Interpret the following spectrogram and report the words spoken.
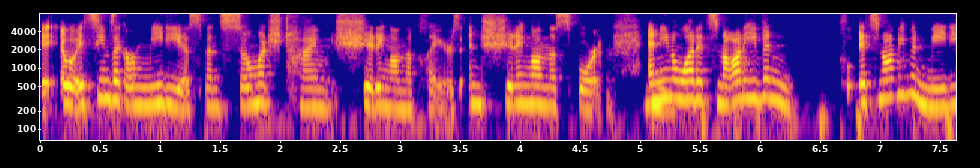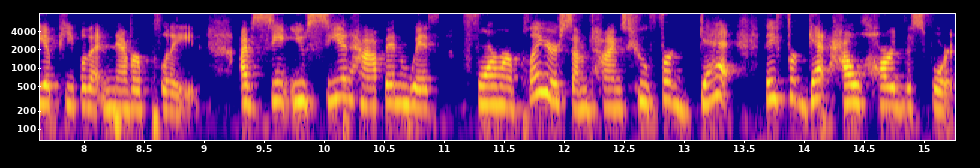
it, oh, it, seems like our media spends so much time shitting on the players and shitting on the sport and you mm. know what it's not even it's not even media people that never played i've seen you see it happen with former players sometimes who forget they forget how hard the sport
